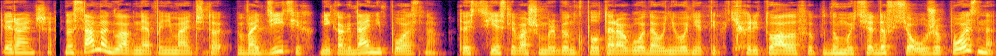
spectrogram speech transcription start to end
и раньше. Но самое главное понимать, что водить их никогда не поздно. То есть, если вашему ребенку полтора года, а у него нет никаких ритуалов, и вы думаете, да все, уже поздно.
